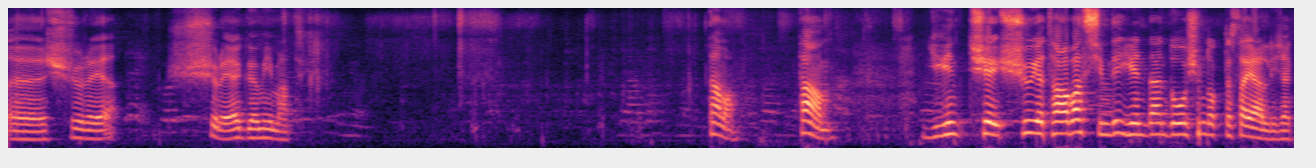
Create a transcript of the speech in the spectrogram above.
Ee, şuraya şuraya gömeyim artık. Tamam. Tamam. Yin- şey şu yatağa bas şimdi yeniden doğuşum noktası ayarlayacak.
